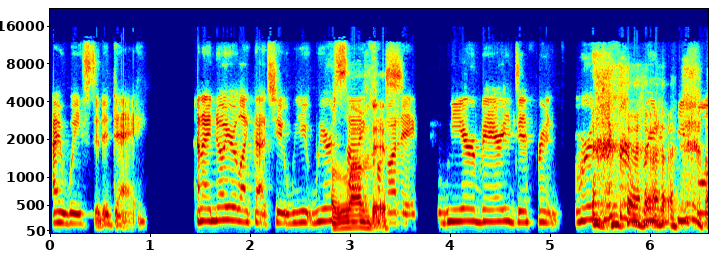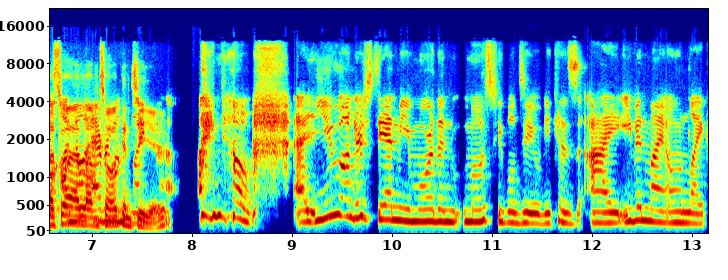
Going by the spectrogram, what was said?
I wasted a day. And I know you're like that too. We we are psychotic. We are very different. We're a different breed of people. That's why I love talking to like you. That. I know. Uh, you understand me more than most people do because I even my own like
